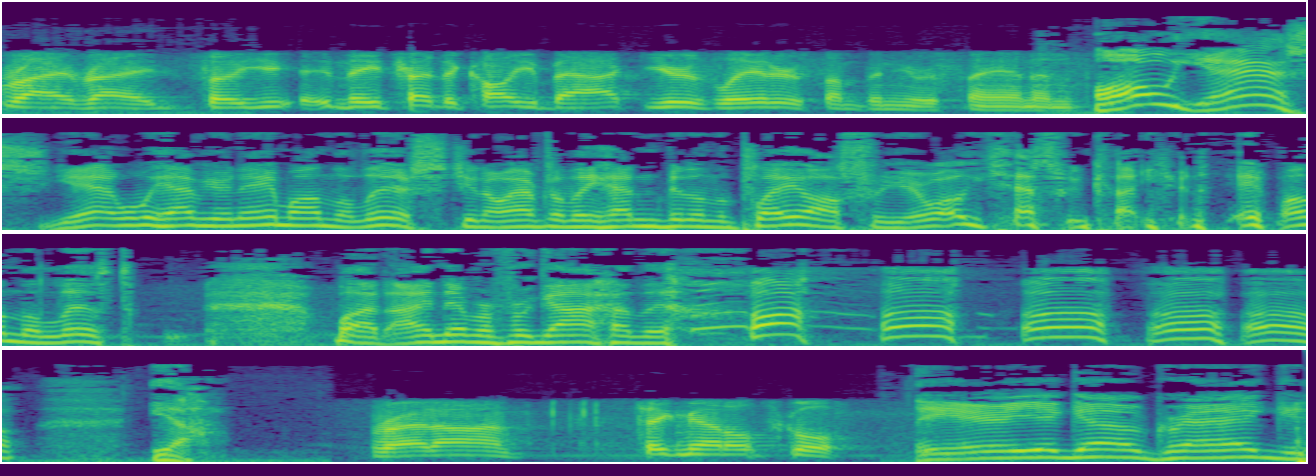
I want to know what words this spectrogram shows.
Right, right. So you, they tried to call you back years later or something you were saying. and Oh, yes. Yeah, well, we have your name on the list, you know, after they hadn't been in the playoffs for a year. Well, yes, we got your name on the list. But I never forgot how the... yeah. Right on. Take me out old school. There you go, Greg.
